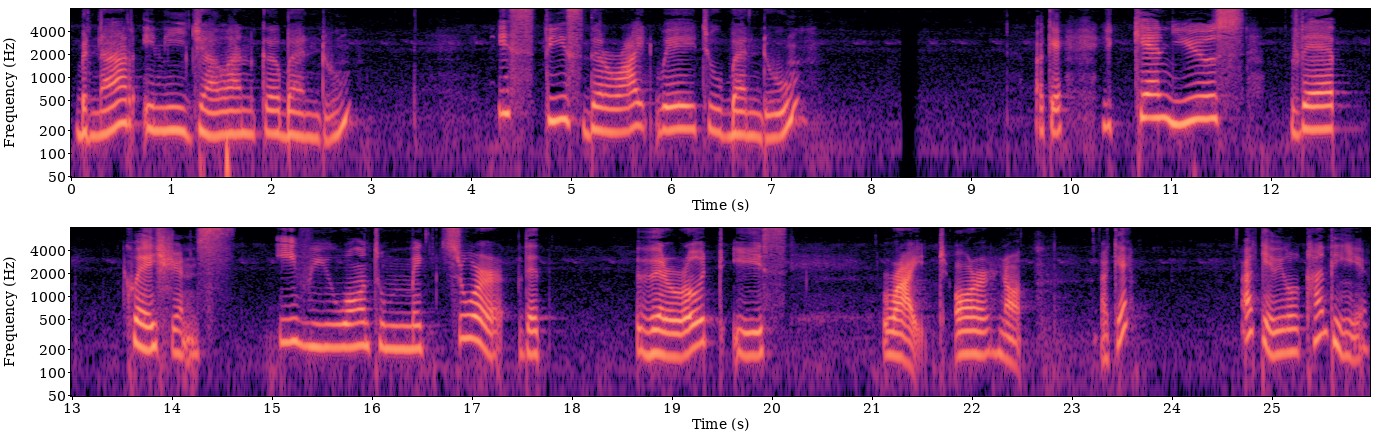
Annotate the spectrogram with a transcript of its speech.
Benar ini jalan ke Bandung? Is this the right way to Bandung? Okay, you can use that questions if you want to make sure that the road is right or not. Okay? Okay, we will continue.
